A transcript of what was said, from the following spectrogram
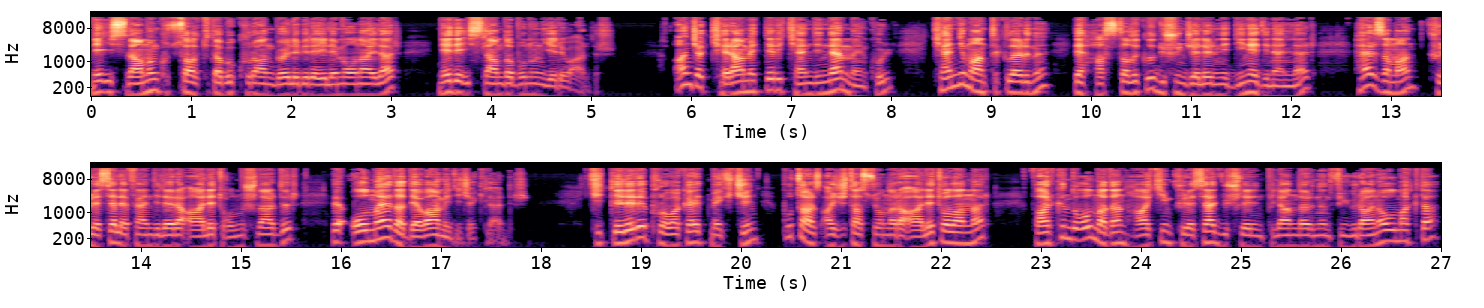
Ne İslam'ın kutsal kitabı Kur'an böyle bir eylemi onaylar, ne de İslam'da bunun yeri vardır. Ancak kerametleri kendinden menkul, kendi mantıklarını ve hastalıklı düşüncelerini din edinenler her zaman küresel efendilere alet olmuşlardır ve olmaya da devam edeceklerdir. Kitleleri provoka etmek için bu tarz ajitasyonlara alet olanlar farkında olmadan hakim küresel güçlerin planlarının figüranı olmakta,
